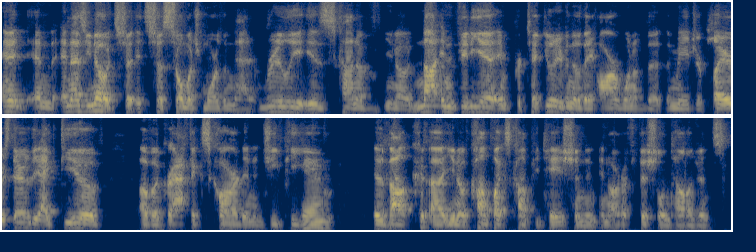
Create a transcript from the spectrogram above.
and it, and and as you know, it's it's just so much more than that. It really is kind of you know not Nvidia in particular, even though they are one of the, the major players there. The idea of of a graphics card and a GPU. Yeah about uh, you know complex computation and, artificial intelligence.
